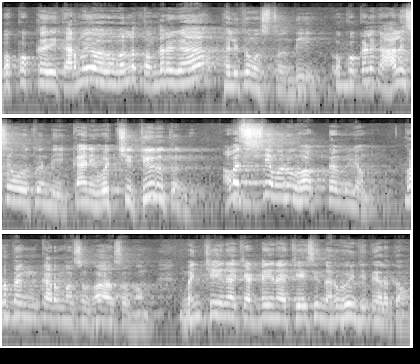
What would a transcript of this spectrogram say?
ఒక్కొక్కరి కర్మయోగం వల్ల తొందరగా ఫలితం వస్తుంది. ఒక్కొక్కరికి ఆలస్యం అవుతుంది కానీ వచ్చి తీరుతుంది. అవశ్యం అనుభోక్తవ్యం. కృతం కర్మ శుభాశుభం. మంచి అయినా చెడ్డైనా చేసింది అనుభవించి తీరతాం.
